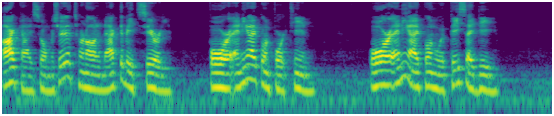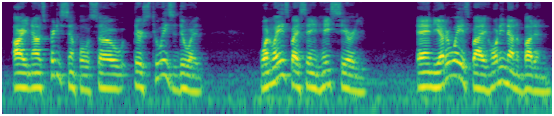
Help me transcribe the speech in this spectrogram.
Alright guys, so I'm going to show you how to turn on and activate Siri for any iPhone 14 or any iPhone with Face ID. Alright, now it's pretty simple, so there's two ways to do it. One way is by saying, hey Siri, and the other way is by holding down a button.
